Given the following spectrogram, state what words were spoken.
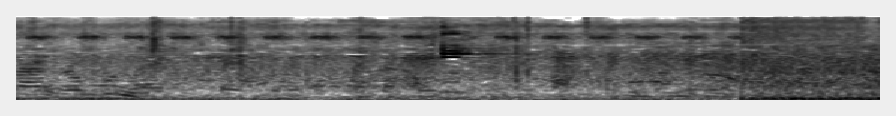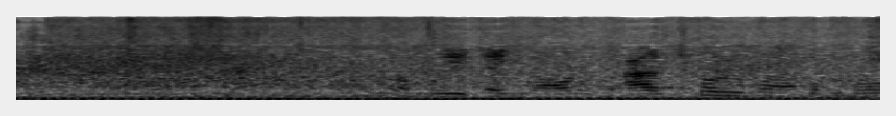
này không vui quy trình một ở chung một bộ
